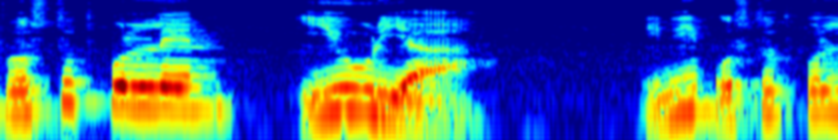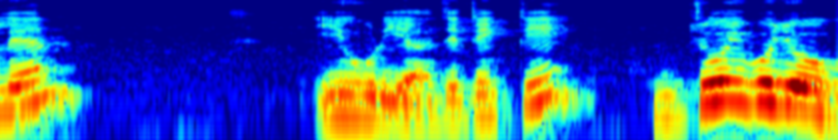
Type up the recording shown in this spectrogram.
প্রস্তুত করলেন ইউরিয়া। ইনি প্রস্তুত করলেন ইউরিয়া, যেটি একটি জৈব যৌগ।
